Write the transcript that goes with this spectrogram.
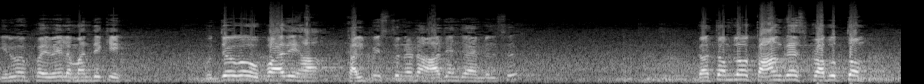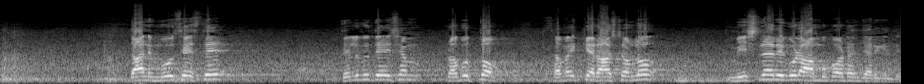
ఇరవై ముప్పై వేల మందికి ఉద్యోగ ఉపాధి హా- కల్పిస్తున్న ఆజంజాయ మిల్స్. గతంలో కాంగ్రెస్ ప్రభుత్వం దాన్ని మూసేస్తే తెలుగుదేశం ప్రభుత్వం సమైక్య రాష్ట్రంలో మిషనరీ కూడా అమ్ముకోవడం జరిగింది.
